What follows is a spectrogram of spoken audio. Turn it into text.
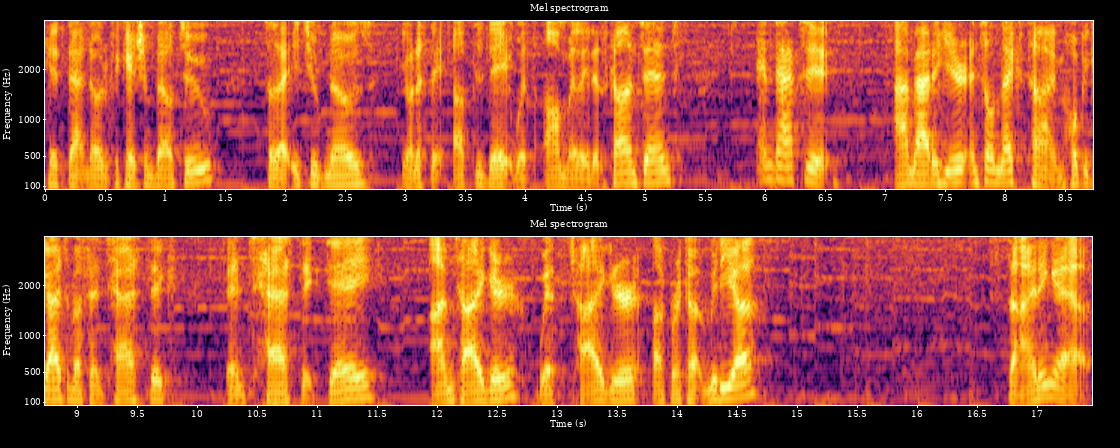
hit that notification bell too, so that YouTube knows you want to stay up to date with all my latest content. And that's it. I'm out of here. Until next time, hope you guys have a fantastic, fantastic day. I'm Tiger with Tiger Uppercut Media, signing out.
